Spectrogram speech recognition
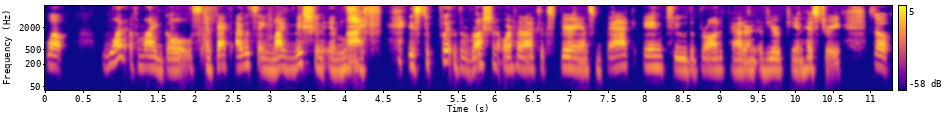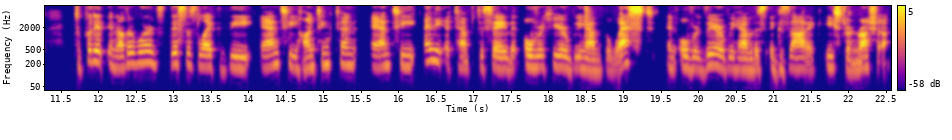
well, one of my goals, in fact, I would say my mission in life, is to put the Russian Orthodox experience back into the broad pattern of European history. So to put it in other words, this is like the anti Huntington, anti any attempt to say that over here we have the West and over there we have this exotic Eastern Russia.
